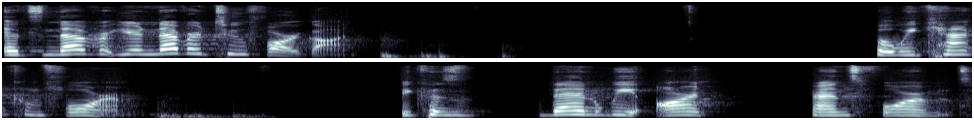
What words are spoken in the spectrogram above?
it's never, you're never too far gone. But we can't conform because then we aren't transformed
